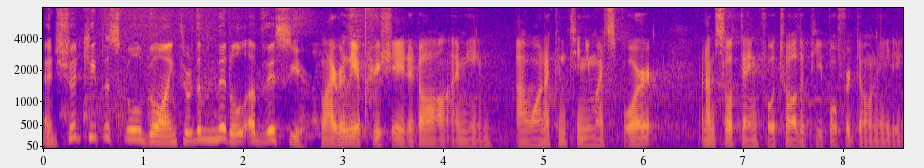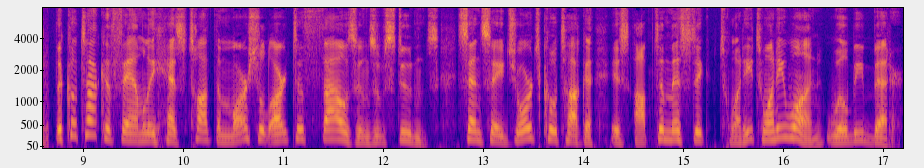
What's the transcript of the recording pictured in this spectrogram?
and should keep the school going through the middle of this year. I really appreciate it all. I mean, I want to continue my sport, and I'm so thankful to all the people for donating. The Kotaka family has taught the martial art to thousands of students. Sensei George Kotaka is optimistic 2021 will be better.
